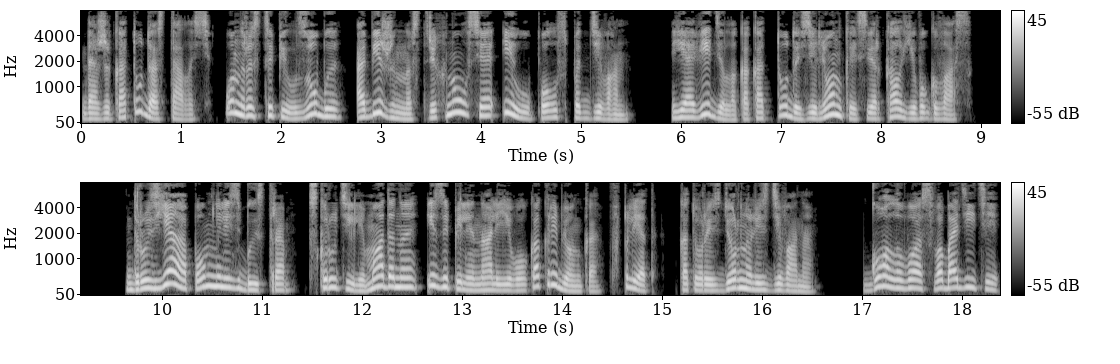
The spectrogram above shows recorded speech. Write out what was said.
Даже коту досталось. Он расцепил зубы, обиженно встряхнулся и уполз под диван. Я видела, как оттуда зеленкой сверкал его глаз. Друзья опомнились быстро, скрутили Мадана и запеленали его, как ребенка, в плед, который сдернули с дивана. «Голову освободите!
